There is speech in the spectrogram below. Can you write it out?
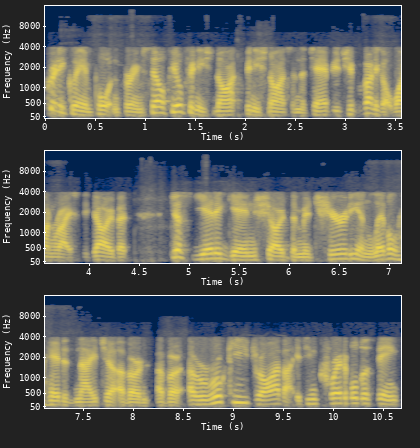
critically important for himself. He'll finish ninth, finish ninth in the championship. We've only got one race to go, but just yet again showed the maturity and level-headed nature of a, of a, a rookie driver. It's incredible to think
